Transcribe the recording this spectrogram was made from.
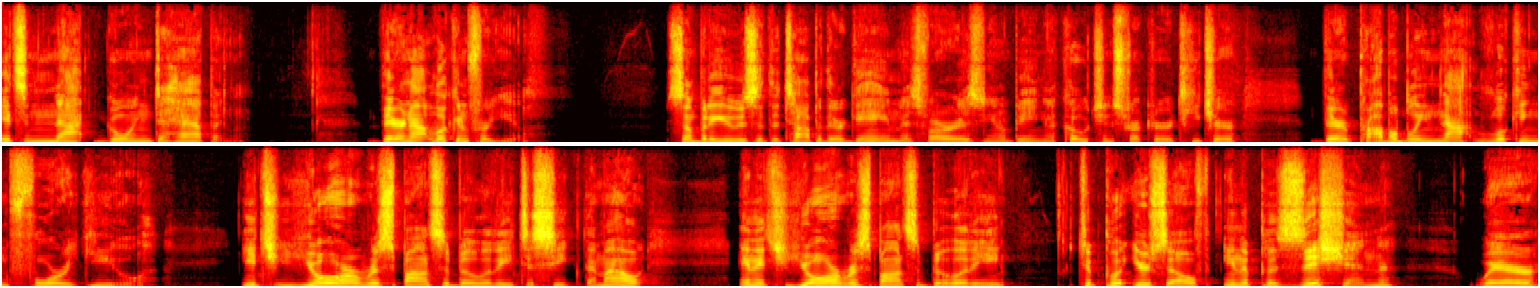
it's not going to happen. They're not looking for you. Somebody who is at the top of their game as far as, you know, being a coach, instructor, or teacher, they're probably not looking for you. It's your responsibility to seek them out, and it's your responsibility to put yourself in a position where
